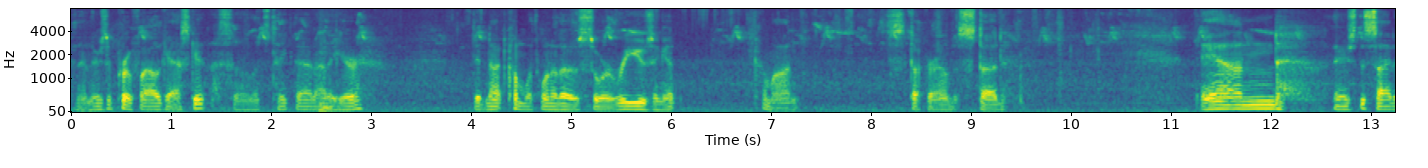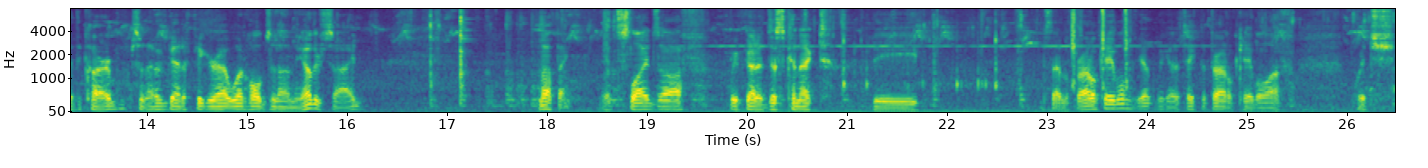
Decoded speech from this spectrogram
And then there's a profile gasket, so let's take that out of here. Did not come with one of those, so we're reusing it. Come on. Stuck around a stud. And there's the side of the carb. So now we've got to figure out what holds it on the other side. Nothing. It slides off. We've got to disconnect the... Is that the throttle cable? Yep, we got to take the throttle cable off, which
